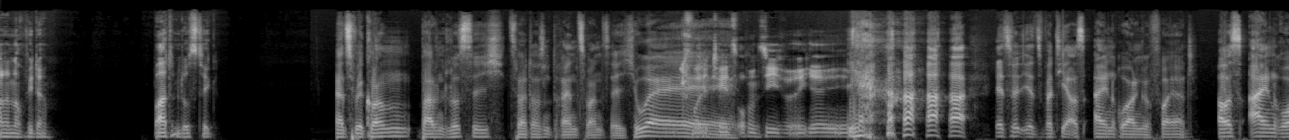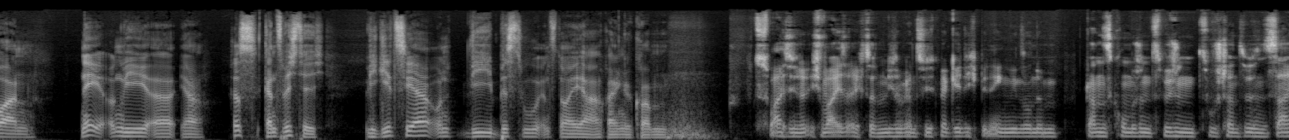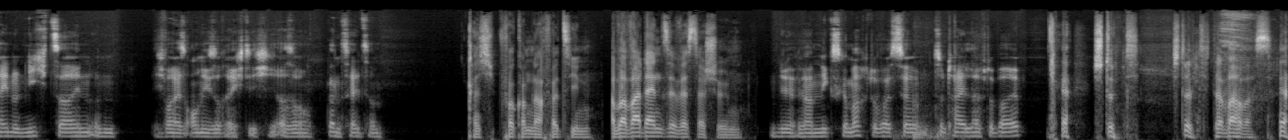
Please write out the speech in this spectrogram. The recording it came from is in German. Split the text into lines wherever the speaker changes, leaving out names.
alle noch wieder. Bart und lustig.
Herzlich willkommen, Bart und lustig 2023. Huey.
Qualitätsoffensive, yay.
Ja, jetzt wird, jetzt wird hier aus allen Rohren gefeuert. Aus allen Rohren. Nee, irgendwie, äh, ja. Chris, ganz wichtig. Wie geht's dir und wie bist du ins neue Jahr reingekommen?
Das weiß ich nicht. Ich weiß echt nicht so ganz, wie es mir geht. Ich bin irgendwie in so einem ganz komischen Zwischenzustand zwischen Sein und Nichtsein und ich weiß auch nicht so recht. Ich, also ganz seltsam.
Kann ich vollkommen nachvollziehen. Aber war dein Silvester schön?
Ja, wir haben nichts gemacht. Du warst ja zum Teil live dabei.
Ja, stimmt. Stimmt, da war was. Ja.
